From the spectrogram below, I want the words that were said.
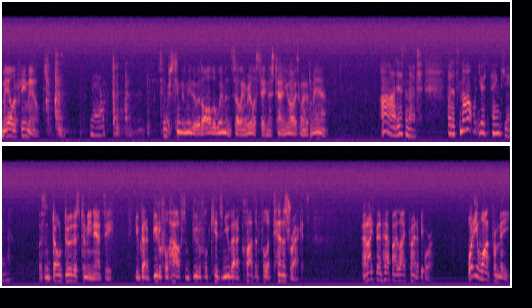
Male or female? Male. It's interesting to me that with all the women selling real estate in this town, you always went a man. Odd, isn't it? But it's not what you're thinking. Listen, don't do this to me, Nancy. You've got a beautiful house and beautiful kids, and you've got a closet full of tennis rackets. And I spent half my life trying to pay for it. What do you want from me?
